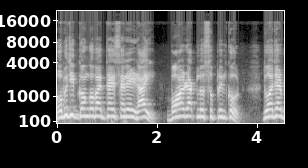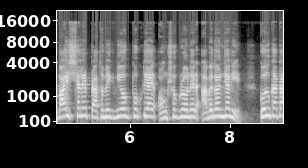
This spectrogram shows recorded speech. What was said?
অভিজিৎ গঙ্গোপাধ্যায় স্যারের রায় বহাল রাখল সুপ্রিম কোর্ট। দু হাজার বাইশ সালের প্রাথমিক নিয়োগ প্রক্রিয়ায় অংশগ্রহণের আবেদন জানিয়ে কলকাতা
